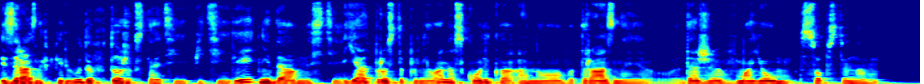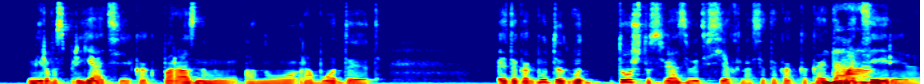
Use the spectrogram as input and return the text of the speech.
из разных периодов, тоже, кстати, и пятилетней давности. Я просто поняла, насколько оно вот разное, даже в моем собственном мировосприятии, как по-разному оно работает. Это как будто вот то, что связывает всех нас. Это как какая-то Да. материя.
